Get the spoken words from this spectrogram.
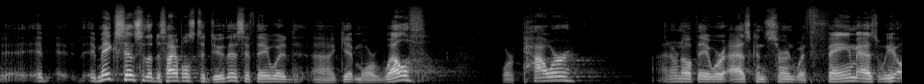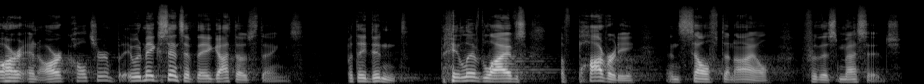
it, it makes sense for the disciples to do this if they would uh, get more wealth or power. I don't know if they were as concerned with fame as we are in our culture, but it would make sense if they got those things. But they didn't. They lived lives of poverty and self denial for this message.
